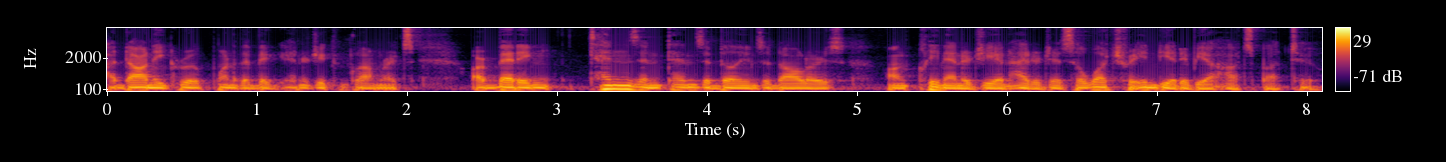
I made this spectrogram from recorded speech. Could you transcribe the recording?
Adani Group, one of the big energy conglomerates, are betting tens and tens of billions of dollars on clean energy and hydrogen. So watch for India to be a hotspot too.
